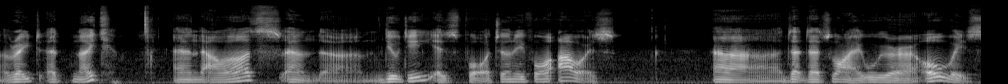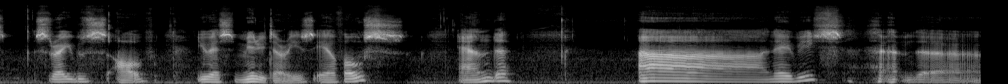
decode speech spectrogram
late at night, and hours and um, duty is for 24 hours. Uh, that, that's why we are always slaves of U.S. military's Air Force and uh, navies and uh,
